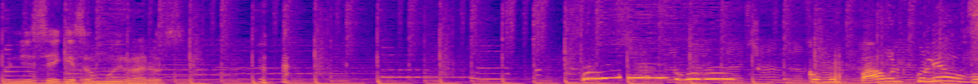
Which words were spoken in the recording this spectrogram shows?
Pues ni sé que son muy raros. Como un pavo el culeado, po.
